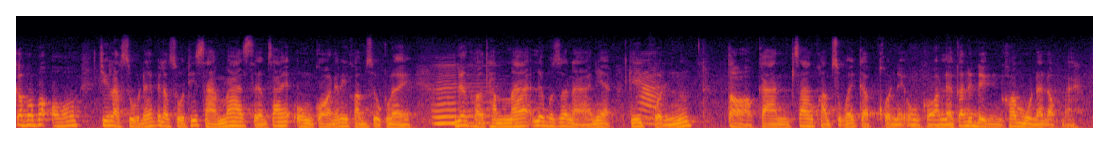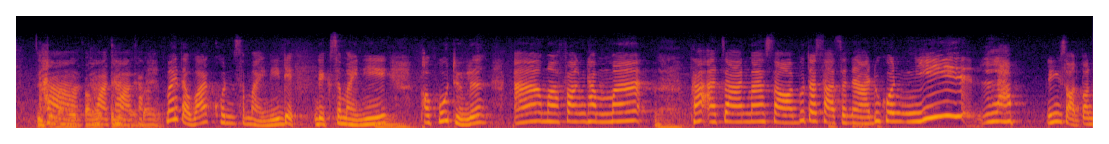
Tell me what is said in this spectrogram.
ก็พบว่าอ๋อจริงหลักสูตรนั้นเป็นหลักสูตรที่สามารถเสริมสร้างให้องค์กรนั้นมีความสุขเลย อืมเรื่องของธรรมะเรื่องพุทธศาสนาเนี่ยมีค่ะ ผลต่อการสร้างความสุขให้กับคนในองค์กร แล้วก็ได้ดึงข้อมูลนั้นออกมา เดี๋ยวจะค่ะเล่าให้ฟังว่าค่ะเป็นค่ะยังไงค่ะบ้าง ไม่แต่ว่าคนสมัยนี้เด็กเด็กสมัยนี้ พอพูดถึงเรื่องอ้าวมาฟังธรรมะ พระอาจารย์มาสอนพุทธศาสนา ทุกคนยี่หลับนี่สอนตอน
